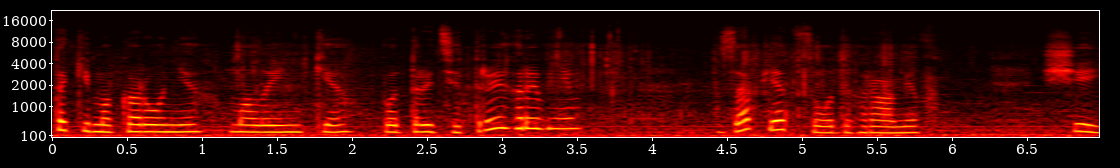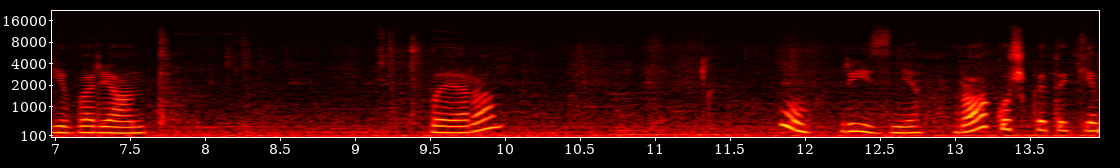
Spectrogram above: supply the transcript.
Такі макароні маленькі по 33 гривні за 500 грамів. Ще є варіант пера. Ну, різні ракушки такі.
